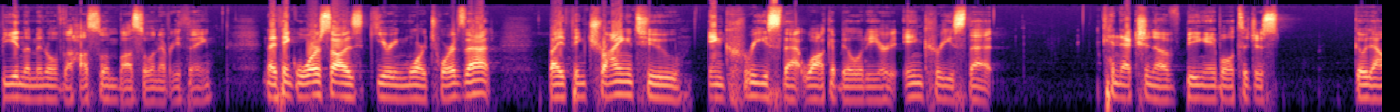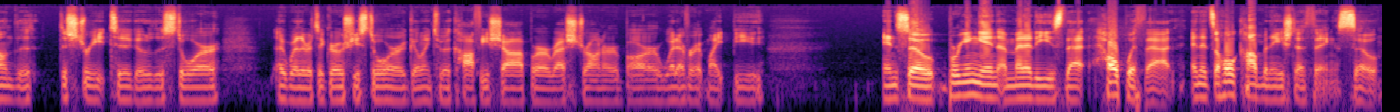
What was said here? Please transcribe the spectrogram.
be in the middle of the hustle and bustle and everything. And I think Warsaw is gearing more towards that. But I think trying to increase that walkability or increase that connection of being able to just go down the, the street to go to the store Uh, whether it's a grocery store or going to a coffee shop or a restaurant or a bar or whatever it might be. And so bringing in amenities that help with that, and it's a whole combination of things. So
